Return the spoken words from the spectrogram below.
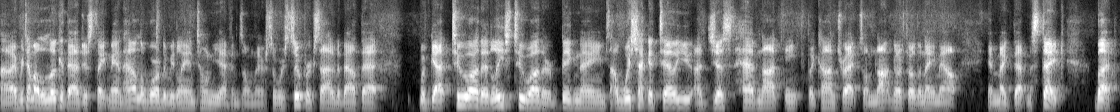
Uh, every time I look at that, I just think, man, how in the world did we land Tony Evans on there? So we're super excited about that. We've got two other, at least two other big names. I wish I could tell you. I just have not inked the contract, so I'm not going to throw the name out and make that mistake. But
